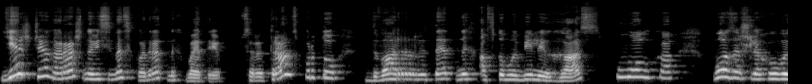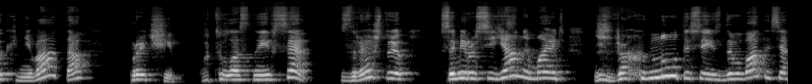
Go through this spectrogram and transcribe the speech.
Є ще гараж на 18 квадратних метрів. Серед транспорту два раритетних автомобілі ГАЗ Волка, позашляховик Ніва та причіп. От, власне, і все. Зрештою, самі росіяни мають жахнутися і здивуватися,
